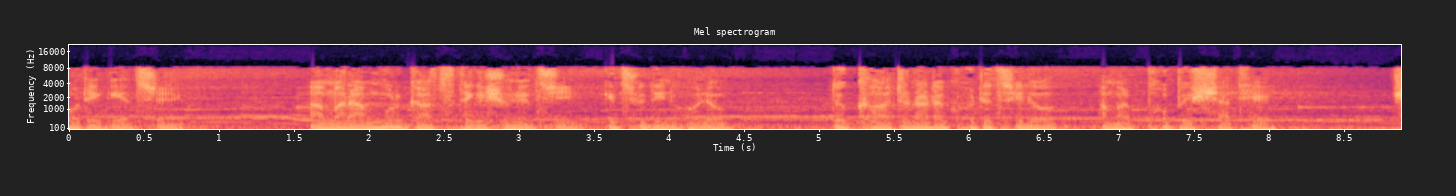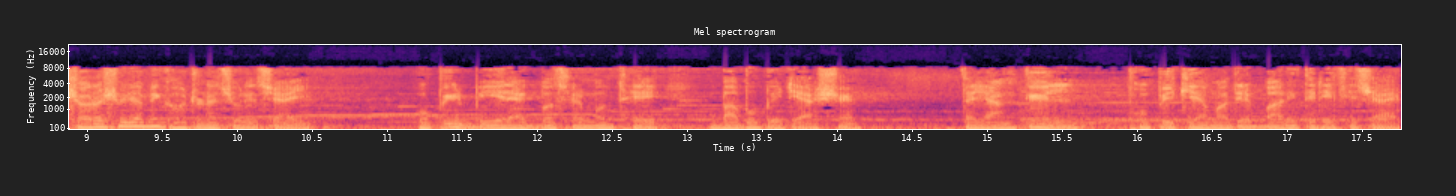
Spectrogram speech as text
ঘটে গিয়েছে। আমার আম্মুর কাছ থেকে শুনেছি, কিছুদিন হলো। তো ঘটনাটা ঘটেছিল আমার ফুপির সাথে। সরাসরি আমি ঘটনা চলে যাই। ফুপির বিয়ের এক বছরের মধ্যে বাবু পেটে আসে। তাই আঙ্কেল ফুপিকে আমাদের বাড়িতে রেখে যায়।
